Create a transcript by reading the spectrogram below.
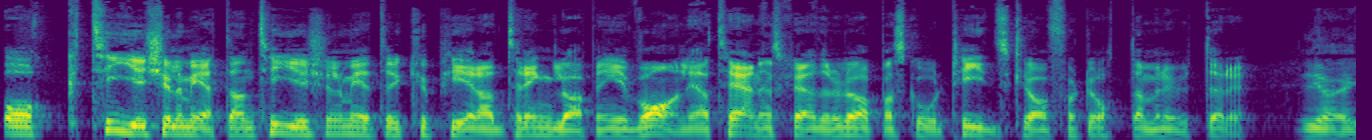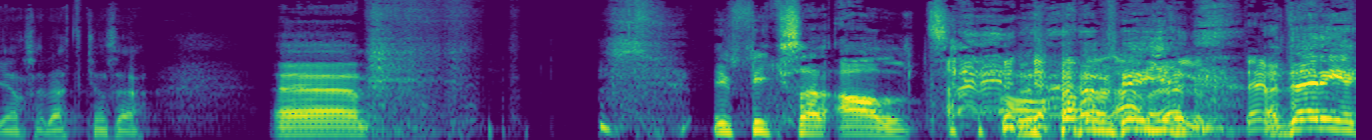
Och 10 kilometer, 10 kilometer kuperad terränglöpning i vanliga träningskläder och löparskor, tidskrav 48 minuter. Det gör jag ganska lätt kan jag säga. Eh, Vi fixar allt. det är lugnt. Det är Det är inga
